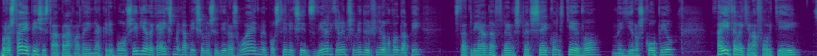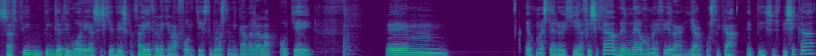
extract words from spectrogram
Μπροστά επίσης τα πράγματα είναι ακριβώς ίδια. 16 MP αισθητήρα wide με υποστήριξη HDR και λήψη βίντεο 1080p στα 30 frames per second και εδώ με γυροσκόπιο. Θα ήθελα και ένα 4K σε αυτήν την κατηγορία συσκευής. Θα ήθελα και ένα 4K στην μπροστινή κάμερα, αλλά OK. Okay. έχουμε στέρεο ηχεία φυσικά, δεν έχουμε θύρα για ακουστικά επίσης φυσικά.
